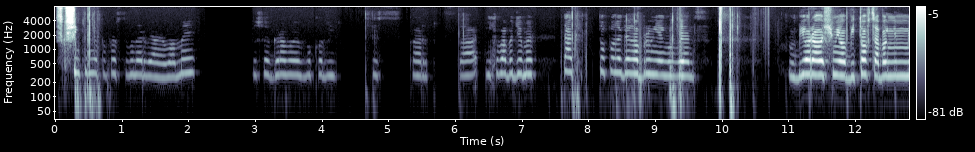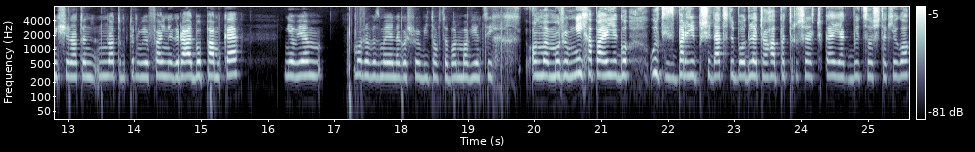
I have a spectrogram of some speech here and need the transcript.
Skrzynki mnie po prostu wnerwiają, a my Dzisiaj gramy w okolicy skarbca i chyba będziemy... Tak, to polega na Bruniego, więc... Biorę ośmiobitowca, bo mi się na, ten, na tym trybie fajnie gra, albo pamkę. Nie wiem, może wezmę jednego ośmiobitowca, bo on ma więcej... On ma może mniej HP, a jego ult jest bardziej przydatny, bo odlecza HP troszeczkę, jakby coś takiego.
